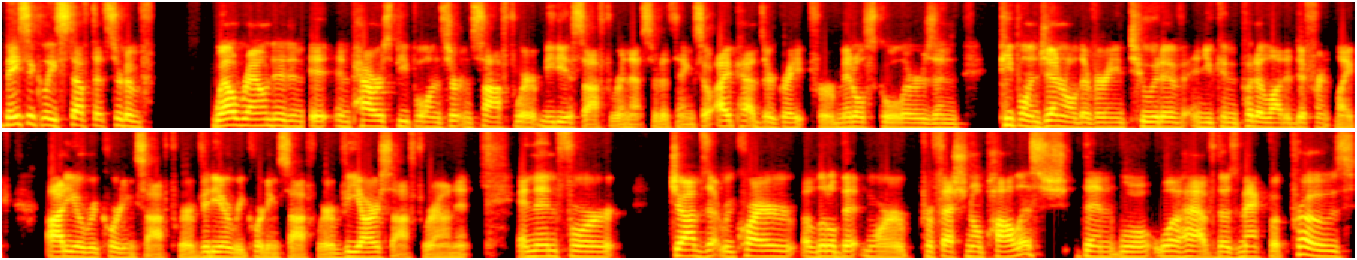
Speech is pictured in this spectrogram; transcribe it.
basically stuff that's sort of well-rounded and it empowers people on certain software, media software and that sort of thing. So iPads are great for middle schoolers and people in general, they're very intuitive and you can put a lot of different like audio recording software, video recording software, VR software on it. And then for jobs that require a little bit more professional polish, then we'll we'll have those MacBook Pros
